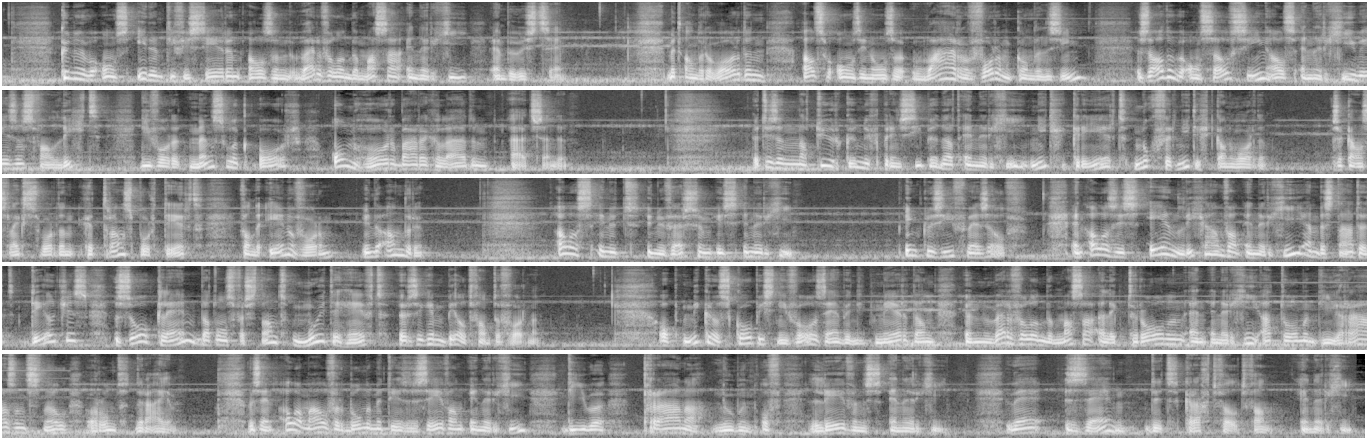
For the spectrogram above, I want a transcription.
kunnen we ons identificeren als een wervelende massa energie en bewustzijn. Met andere woorden, als we ons in onze ware vorm konden zien, zouden we onszelf zien als energiewezens van licht die voor het menselijk oor onhoorbare geluiden uitzenden. Het is een natuurkundig principe dat energie niet gecreëerd noch vernietigd kan worden. Ze kan slechts worden getransporteerd van de ene vorm in de andere. Alles in het universum is energie, inclusief wijzelf. En alles is één lichaam van energie en bestaat uit deeltjes zo klein dat ons verstand moeite heeft er zich een beeld van te vormen. Op microscopisch niveau zijn we niet meer dan een wervelende massa elektronen en energieatomen die razendsnel ronddraaien. We zijn allemaal verbonden met deze zee van energie die we prana noemen of levensenergie. Wij zijn dit krachtveld van energie.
